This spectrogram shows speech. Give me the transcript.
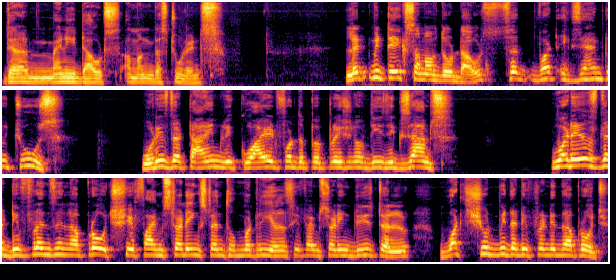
there are many doubts among the students let me take some of those doubts. Sir, what exam to choose? What is the time required for the preparation of these exams? What is the difference in approach? If I'm studying strength of materials, if I'm studying digital, what should be the difference in the approach?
